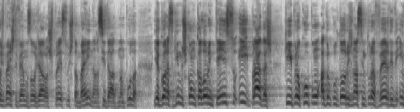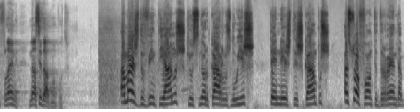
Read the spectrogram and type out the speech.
Pois bem, estivemos a olhar os preços também na cidade de Nampula e agora seguimos com calor intenso e pragas que preocupam agricultores na cintura verde de Inflene, na cidade de Maputo. Há mais de 20 anos que o Sr. Carlos Luiz tem nestes campos a sua fonte de renda.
